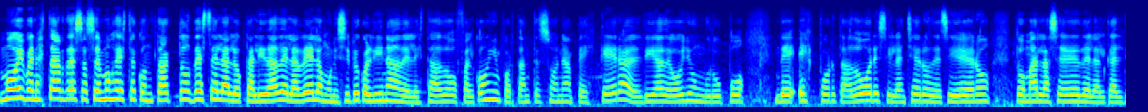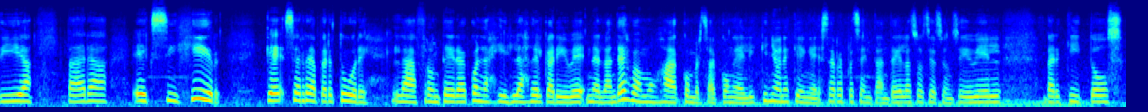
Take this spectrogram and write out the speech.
Muy buenas tardes, hacemos este contacto desde la localidad de La Vela, municipio Colina del estado Falcón, importante zona pesquera. El día de hoy un grupo de exportadores y lancheros decidieron tomar la sede de la alcaldía para exigir que se reaperture la frontera con las islas del Caribe neerlandés. Vamos a conversar con Eli Quiñones, quien es el representante de la Asociación Civil Barquitos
